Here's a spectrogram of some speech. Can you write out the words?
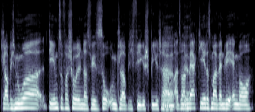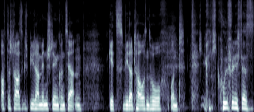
glaube ich, nur dem zu verschulden, dass wir so unglaublich viel gespielt haben. Ja, also man ja. merkt jedes Mal, wenn wir irgendwo auf der Straße gespielt haben, in den stillen Konzerten, geht's wieder tausend hoch und Richtig cool finde ich, dass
